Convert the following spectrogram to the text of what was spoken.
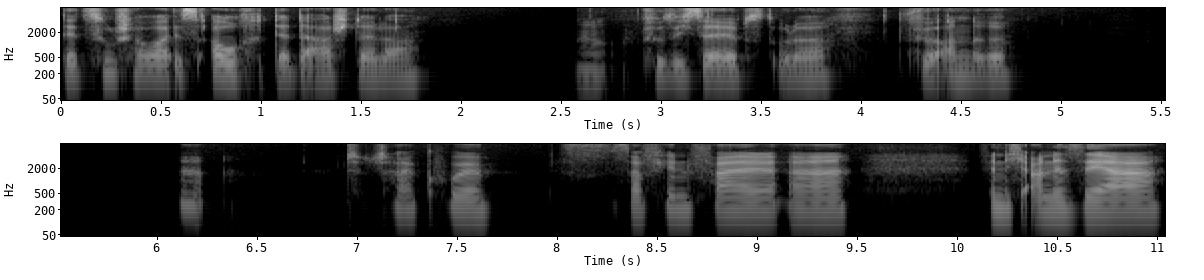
der Zuschauer ist auch der Darsteller Ja. für sich selbst oder für andere. Total cool. Das ist auf jeden Fall, äh, finde ich, auch eine sehr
